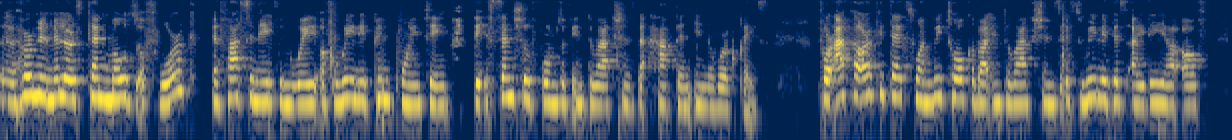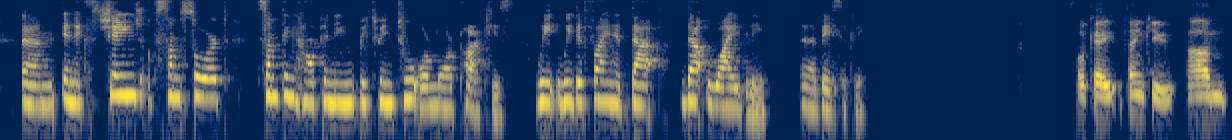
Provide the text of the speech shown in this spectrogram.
uh, Herman Miller's 10 modes of work, a fascinating way of really pinpointing the essential forms of interactions that happen in the workplace. For AKKA architects, when we talk about interactions, it's really this idea of um, an exchange of some sort, something happening between two or more parties. We, we define it that, that widely, uh, basically. Okay, thank you. Um,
